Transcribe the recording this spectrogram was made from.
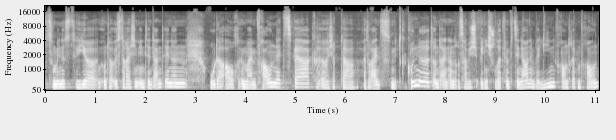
zumindest hier unter österreichischen Intendantinnen oder auch in meinem Frauennetzwerk. Äh, ich habe da also eins mit gegründet und ein anderes habe ich bin ich schon seit 15 Jahren in Berlin, Frauen treffen Frauen.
